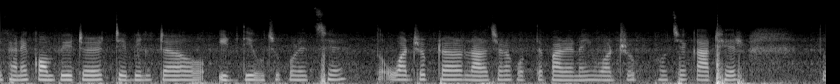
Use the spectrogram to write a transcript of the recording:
এখানে কম্পিউটারের টেবিলটাও ইট দিয়ে উঁচু করেছে। তো ওয়ার্ড্রোপটা লাড়াচাড়া করতে পারে নাই। ওয়ার্ড্রোপ হচ্ছে কাঠের। তো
